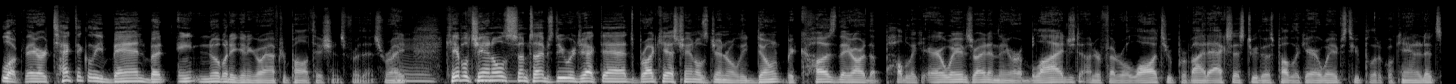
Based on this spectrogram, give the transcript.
Look, they are technically banned, but ain't nobody going to go after politicians for this, right? Hmm. Cable channels hmm. sometimes do reject ads. Broadcast channels generally don't because they are the public airwaves, right? And they are obliged under federal law to provide access to those public airwaves to political candidates.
